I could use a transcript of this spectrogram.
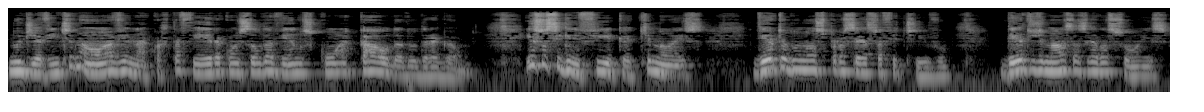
no dia 29, na quarta-feira, a conjunção da Vênus com a cauda do dragão. Isso significa que nós, dentro do nosso processo afetivo, dentro de nossas relações,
